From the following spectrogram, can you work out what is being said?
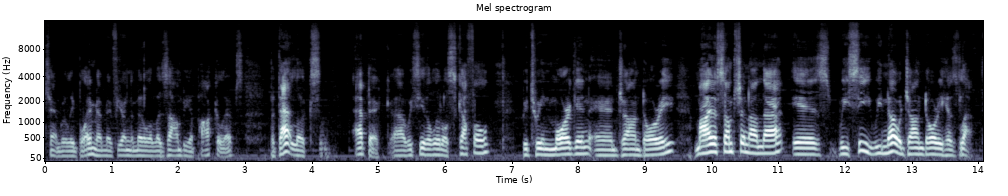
can't really blame him if you're in the middle of a zombie apocalypse. But that looks epic. Uh, we see the little scuffle between Morgan and John Dorie. My assumption on that is we see, we know John Dorie has left.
